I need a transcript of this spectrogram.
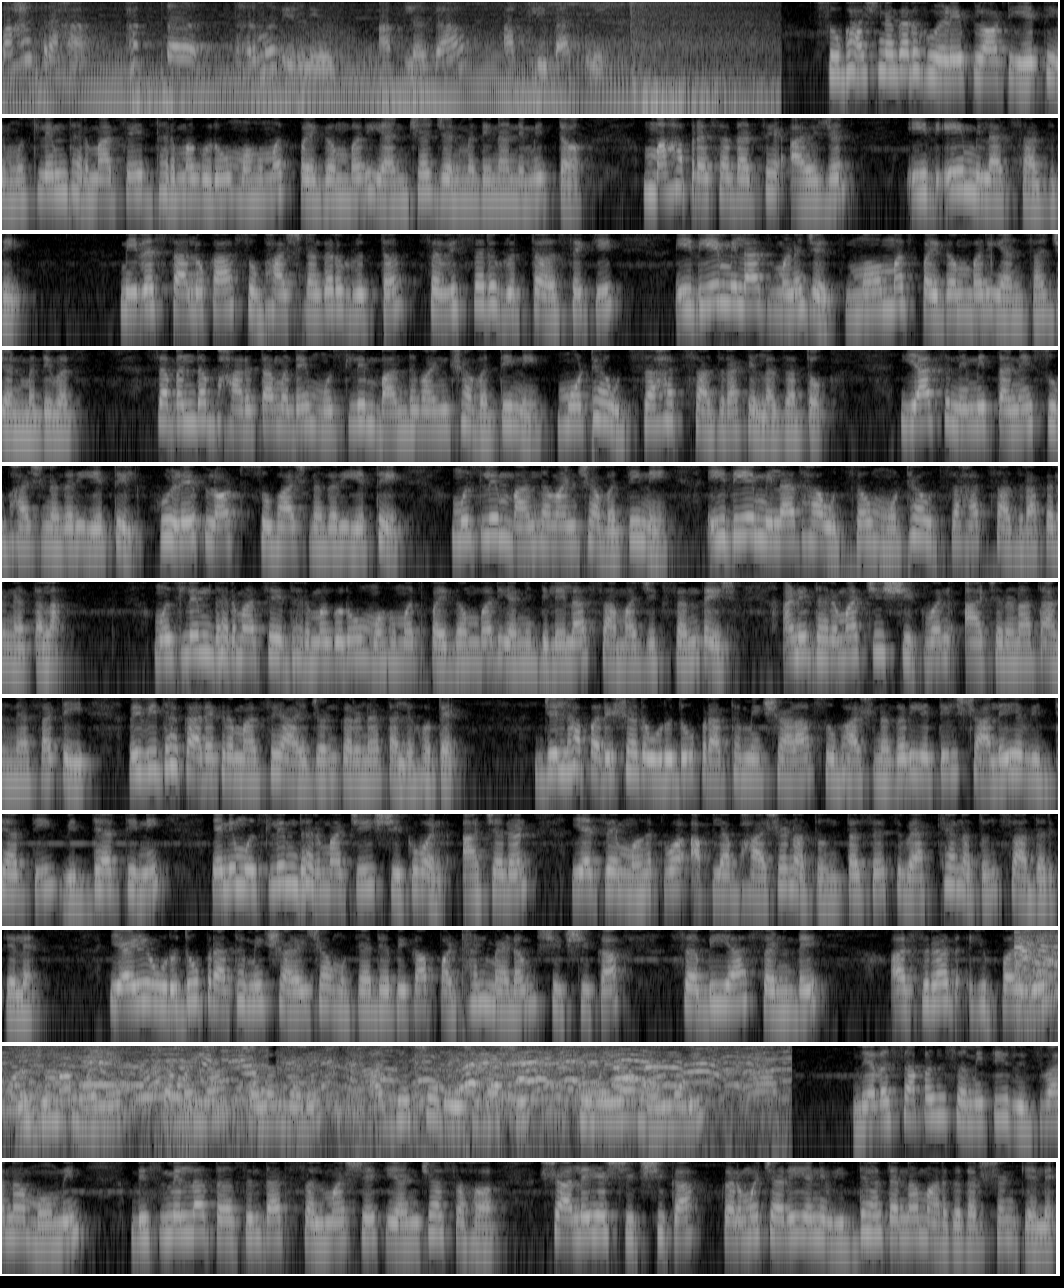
पाहत रहा फक्त धर्मवीर न्यूज. आपलं गाव आपली बातमी. सुभाषनगर हुळे प्लॉट येथे मुस्लिम धर्माचे धर्मगुरू मोहम्मद पैगंबर यांच्या जन्मदिनानिमित्त महाप्रसादाचे आयोजन ईद ए मिलाद साजरी. मिरज तालुका सुभाषनगर वृत्त सविस्तर वृत्त असे की ईद ए मिलाद म्हणजेच मोहम्मद पैगंबर यांचा जन्मदिवस. संबंध भारतामध्ये मुस्लिम बांधवांच्या वतीने मोठ्या उत्साहात साजरा केला जातो. याच निमित्ताने सुभाषनगर येथील हुळे प्लॉट सुभाषनगर येथे मुस्लिम बांधवांच्या वतीने ईद ए मिलाद हा उत्सव मोठ्या उत्साहात साजरा करण्यात आला. मुस्लिम धर्माचे धर्मगुरू मोहम्मद पैगंबर यांनी दिलेला सामाजिक संदेश आणि धर्माची शिकवण आचरणात आणण्यासाठी विविध कार्यक्रमाचे आयोजन करण्यात आले होते. जिल्हा परिषद उर्दू प्राथमिक शाळा सुभाषनगर येथील शालेय विद्यार्थी विद्यार्थिनी यांनी मुस्लिम धर्माची शिकवण आचरण याचे महत्त्व आपल्या भाषणातून तसेच व्याख्यानातून सादर केले. यावेळी उर्दू प्राथमिक शाळेच्या मुख्याध्यापिका पठाण मॅडम शिक्षिका सबिया सणदे असरद हिप्परगे इजमा मने तमन्ना कलंगडे अध्यक्ष रेशमा शेख सुमय्या मौलवी व्यवस्थापन समिती रिजवाना मोमीन बिस्मिल्ला तहसीलदार सलमा शेख यांच्यासह शालेय शिक्षिका कर्मचारी यांनी विद्यार्थ्यांना मार्गदर्शन केले.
